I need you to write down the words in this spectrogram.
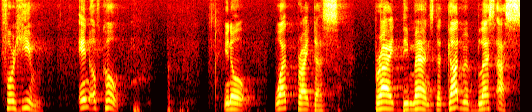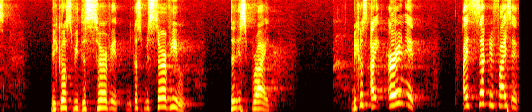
for Him. End of quote. You know what pride does? Pride demands that God will bless us because we deserve it, because we serve Him. That is pride. Because I earn it, I sacrifice it.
